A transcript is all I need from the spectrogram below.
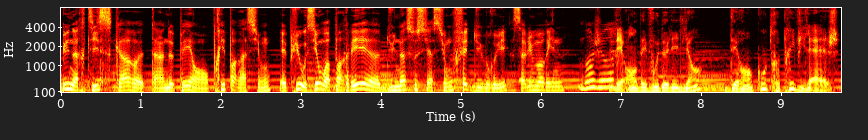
une artiste car euh, t'as un EP en préparation. Et puis aussi, on va parler d'une association Faites du bruit. Salut Maureen. Bonjour. Les rendez-vous de Lilian, des rencontres privilèges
